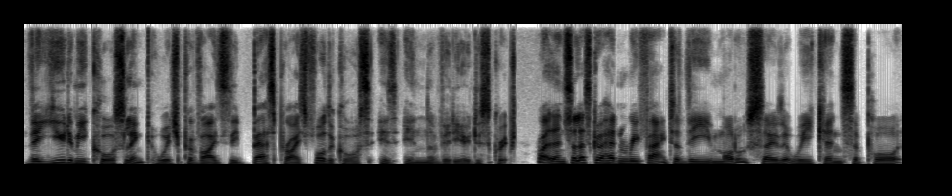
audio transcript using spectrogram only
The Udemy course link, which provides the best price for the course, is in the video description. Right then, so let's go ahead and refactor the models so that we can support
